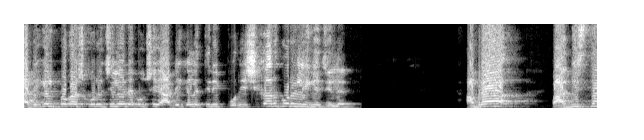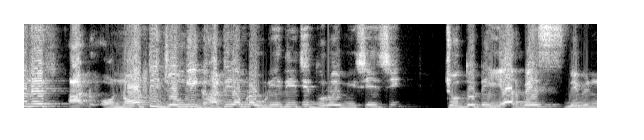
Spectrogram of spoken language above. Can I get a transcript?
আর্টিকেল প্রকাশ করেছিলেন এবং সেই আর্টিকেলে তিনি পরিষ্কার করে লিখেছিলেন, আমরা পাকিস্তানের নটি জঙ্গি ঘাঁটি আমরা উড়িয়ে দিয়েছি, ধুলোয় মিশিয়েছি, চোদ্দটি এয়ারবেস, বিভিন্ন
